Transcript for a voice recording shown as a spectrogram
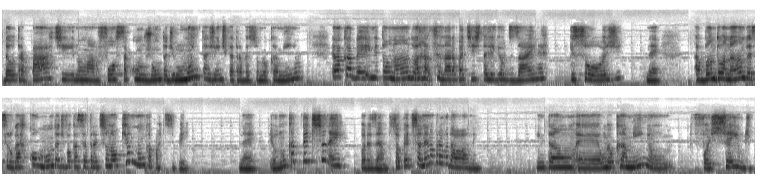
da outra parte, e numa força conjunta de muita gente que atravessou meu caminho, eu acabei me tornando a Sinara Batista Legal Designer, que sou hoje, né? Abandonando esse lugar comum da advocacia tradicional que eu nunca participei, né? Eu nunca peticionei, por exemplo, só peticionei na prova da ordem. Então, é, o meu caminho foi cheio de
